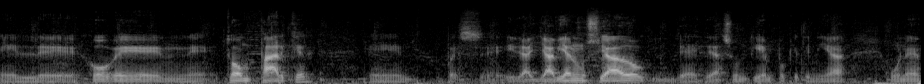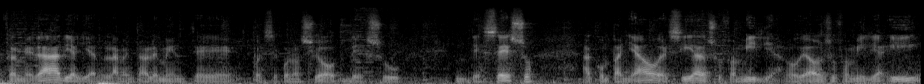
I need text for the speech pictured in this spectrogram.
El joven Tom Parker pues eh, ya había anunciado desde hace un tiempo que tenía una enfermedad y ayer lamentablemente pues se conoció de su deceso acompañado decía de su familia rodeado de su familia y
